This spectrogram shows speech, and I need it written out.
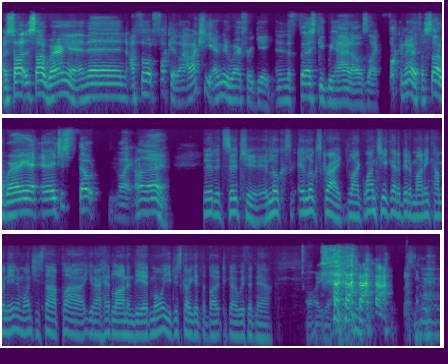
i started started wearing it and then i thought fuck it like i actually am gonna wear it for a gig. And then the first gig we had i was like fucking earth i started wearing it and it just felt like i don't know Dude, it suits you. It looks it looks great. Like once you get a bit of money coming in, and once you start, uh, you know, headlining the Enmore, you just got to get the boat to go with it now. Oh yeah.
